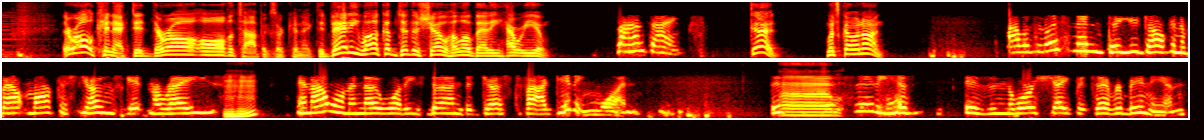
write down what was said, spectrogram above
They're all connected. They're all, all the topics are connected. Betty, welcome to the show. Hello, Betty. How are you? Fine, thanks. Good. What's going on? I was listening to you talking about Marcus Jones getting a raise, mm-hmm. and I want to know what he's done to justify getting one. This, uh, this city has is in the worst shape it's ever been in.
